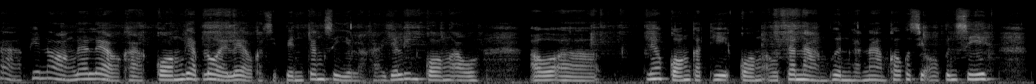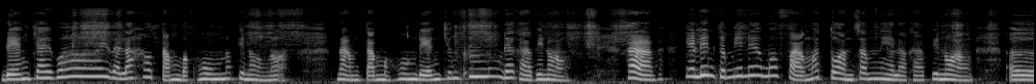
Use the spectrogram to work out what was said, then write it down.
ค่ะพี่น้องแล้วแล้วค่ะ กองเรียบร้อยแล้วก็สิเป็นจังสีล่ะค่ะอย่าลิ้นกองเอาเอาเอ่อ แนวกองกะทิกองเอาแต่น้ำเพิ่อนค่ะน้ำเขาก็สิออกเป็นสีแดงใจว้ายเวลาเฮาตำบักฮงเนาะพี่น้องเนาะน้ำตำบักฮงแดงจึงครึ่งเด้อค่ะ พี่น้องค่ะยายลินก็มีแนวมาฝากมาตอนซ้ำนี่แหละค่ะ พี่น้องเอ่อ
